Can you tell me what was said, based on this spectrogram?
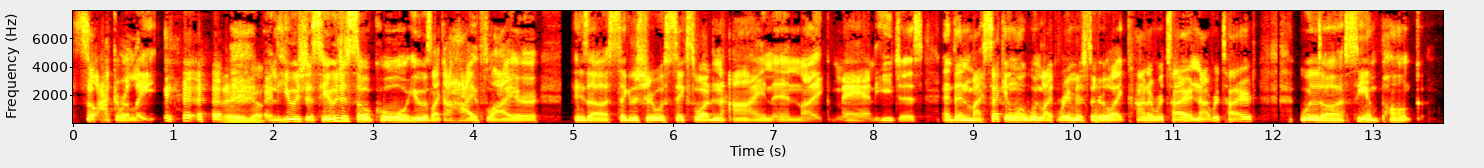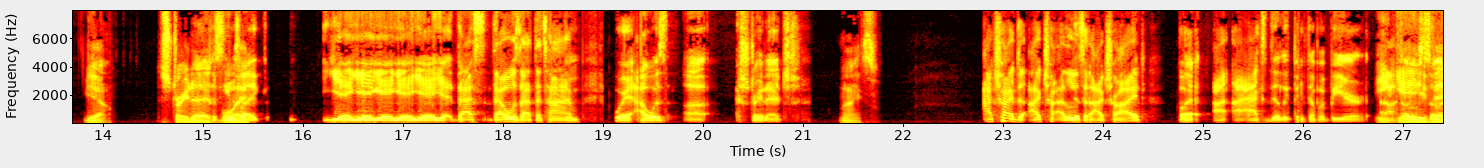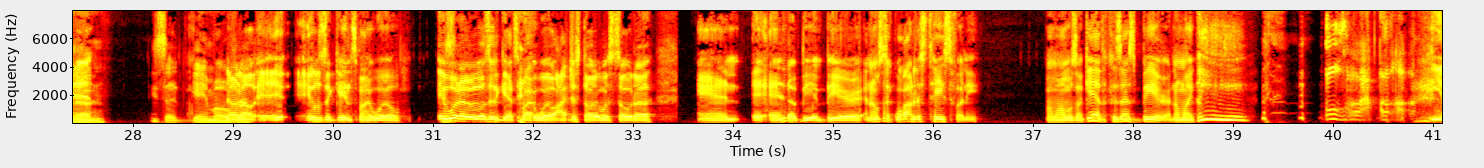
so I can relate. There you go. And he was just he was just so cool. He was like a high flyer. His uh, signature was six one nine, and like man, he just. And then my second one when like Rey Mysterio like kind of retired, not retired, was uh, CM Punk Yeah. Straight edge boy. he was like, yeah, yeah, yeah, yeah, yeah, yeah. That's that was at the time where I was uh, straight edge. nice. I tried to. I tried. Listen, I tried, but I, I accidentally picked up a beer. He and I thought it was gave soda. in. He said, "Game over." No, no, it, it was against my will. It, it wasn't against my will. I just thought it was soda, and it ended up being beer. And I was like, "Wow, this tastes funny." My mom was like, "Yeah, because that's beer," and I'm like, "You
